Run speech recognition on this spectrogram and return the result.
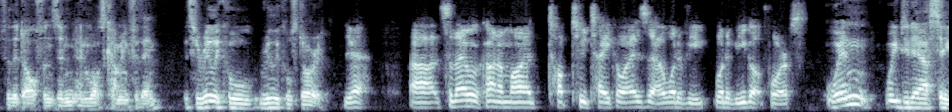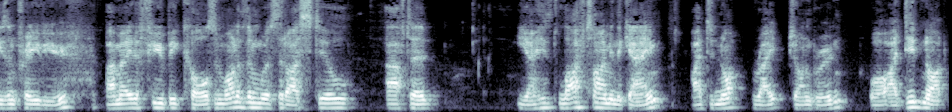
for the Dolphins and, and, what's coming for them. It's a really cool, really cool story. Yeah. Uh, so they were kind of my top two takeaways. Uh, what have you What have you got for us? When we did our season preview, I made a few big calls, and one of them was that I still, after you know his lifetime in the game, I did not rate Jon Gruden, or I did not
